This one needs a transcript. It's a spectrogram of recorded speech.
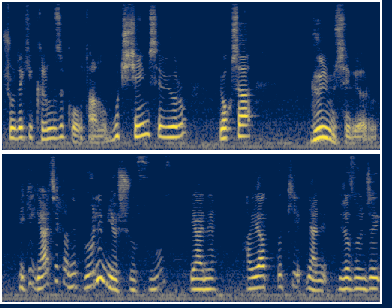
şuradaki kırmızı koltuğa mı? Bu çiçeği mi seviyorum yoksa gül mü seviyorum? Peki gerçekten hep böyle mi yaşıyorsunuz? Yani hayattaki yani biraz önce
